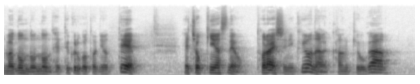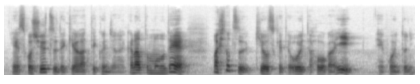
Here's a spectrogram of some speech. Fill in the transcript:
まあどんどんどんどん減ってくることによって直近安値をトライしに行くような環境が少しずつ出来上がっていくんじゃないかなと思うので、まあ、一つ気をつけておいた方がいいポイントに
